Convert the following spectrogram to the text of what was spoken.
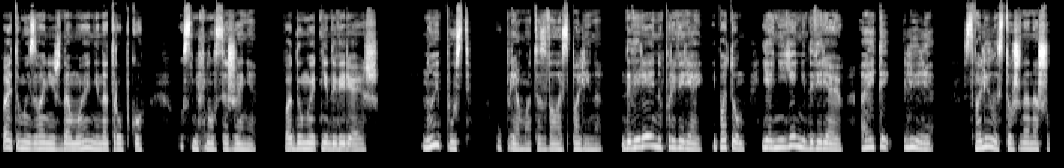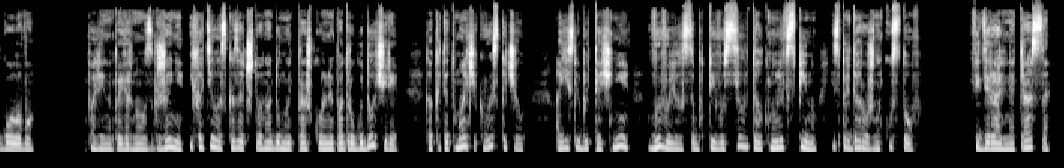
поэтому и звонишь домой, а не на трубку, усмехнулся Женя. Подумает, не доверяешь. Ну и пусть, упрямо отозвалась Полина. Доверяй, но проверяй. И потом, я не ей не доверяю, а этой Лиле свалилась тоже на нашу голову. Полина повернулась к Жене и хотела сказать, что она думает про школьную подругу дочери, как этот мальчик выскочил, а если быть точнее, вывалился, будто его силой толкнули в спину из придорожных кустов. Федеральная трасса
